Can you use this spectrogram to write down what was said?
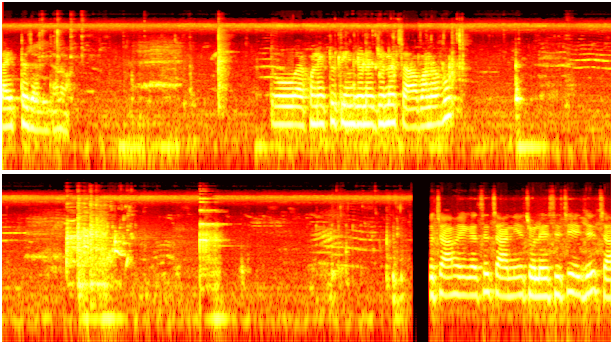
লাইটটা জ্বালি দাঁড়াও তো এখন একটু তিনজনের জন্য চা বানাবো। তো চা হয়ে গেছে, চা নিয়ে চলে এসেছি। এই যে চা,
